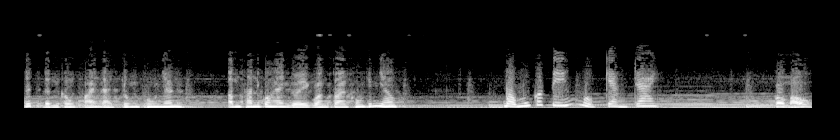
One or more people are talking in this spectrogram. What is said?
Nhất định không phải là chung phu nhân. Âm thanh của hai người hoàn toàn không giống nhau. Bỗng có tiếng một chàng trai. Cô mẫu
